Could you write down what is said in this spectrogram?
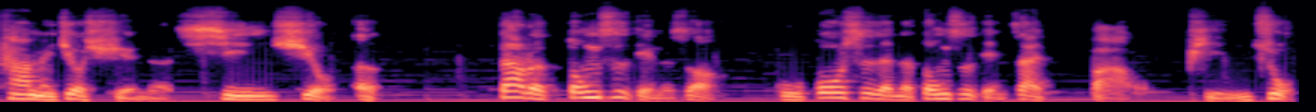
他们就选了星宿二。到了冬至点的时候，古波斯人的冬至点在宝瓶座，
